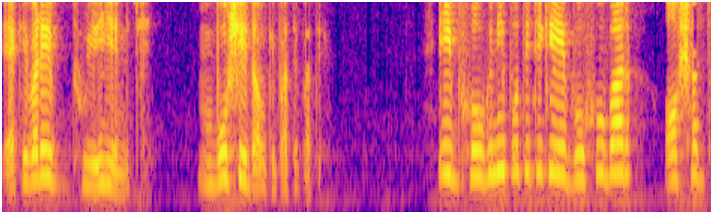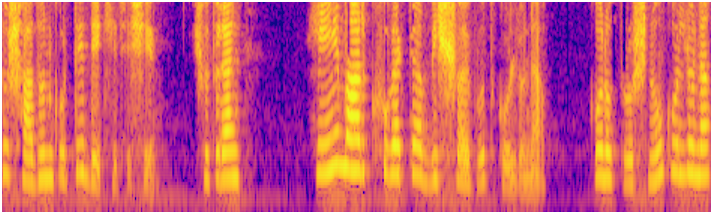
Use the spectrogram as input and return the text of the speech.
একেবারে ধুয়েই এনেছি। বসিয়ে দাও কে পাতে পাতে। এই ভগ্নিপতিটিকে বহুবার অসাধ্য সাধন করতে দেখেছে সে। সুতরাং হেম আর খুব একটা বিস্ময় বোধ করল না, কোনো প্রশ্নও করল না।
